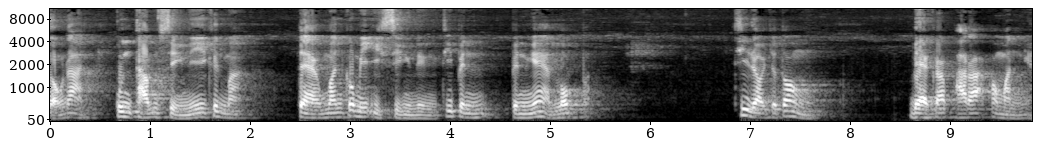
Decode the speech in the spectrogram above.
สองด้าน คุณทำสิ่งนี้ขึ้นมา แต่มันก็มีอีกสิ่งหนึ่งที่เป็นเป็นแง่ลบ ที่เราจะต้องแบกรับภาระของมันไง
